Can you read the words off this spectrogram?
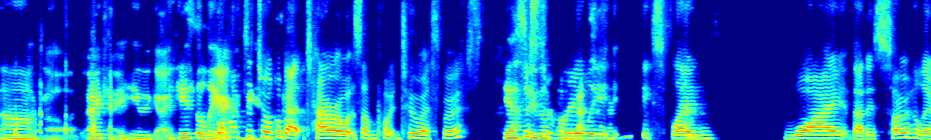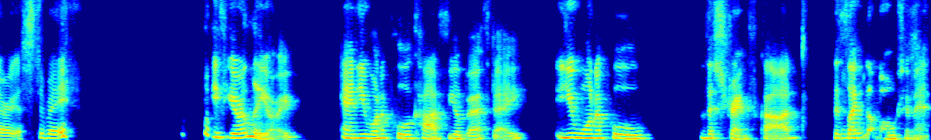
Oh god. Okay, here we go. Here's the Leo. We'll have to talk about tarot at some point too, I suppose. Yes, just to really explain why that is so hilarious to me. if you're a Leo and you want to pull a card for your birthday, you want to pull the strength card. It's mm-hmm. like the ultimate.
